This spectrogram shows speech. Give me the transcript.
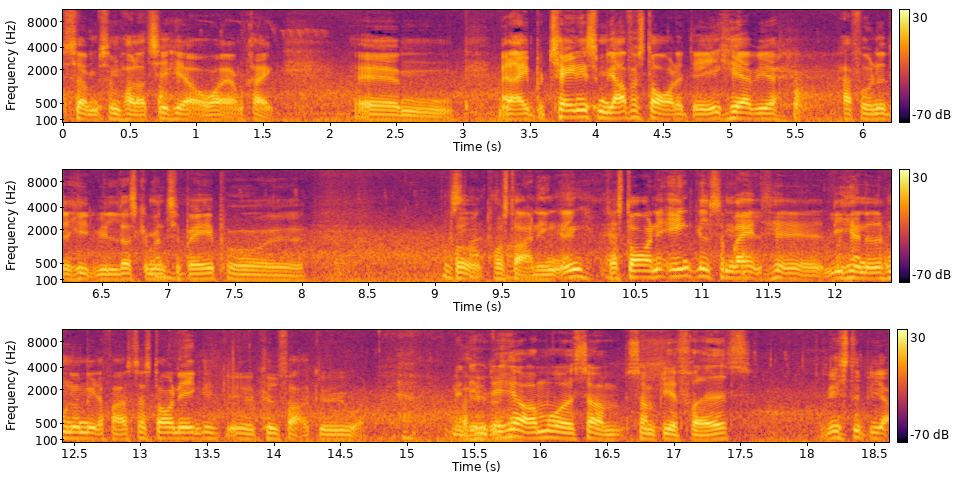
som, som holder til herovre omkring. Øhm, men rent botanisk, som jeg forstår det, det er ikke her, vi har fundet det helt vildt. Der skal man tilbage på, øh, på, på strandingen. Ikke? Der står en enkelt, som regel øh, lige hernede 100 meter fra os, der står en enkelt øh, kødfart gøgeur. Men det er jo det her område, som, som bliver fredet. hvis det bliver.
